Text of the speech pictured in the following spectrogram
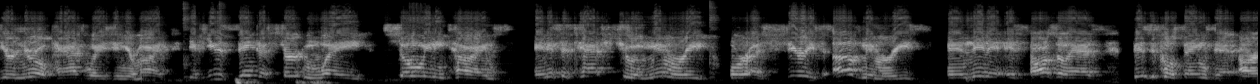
your neural pathways in your mind. If you think a certain way so many times, and it's attached to a memory or a series of memories, and then it, it also has physical things that are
